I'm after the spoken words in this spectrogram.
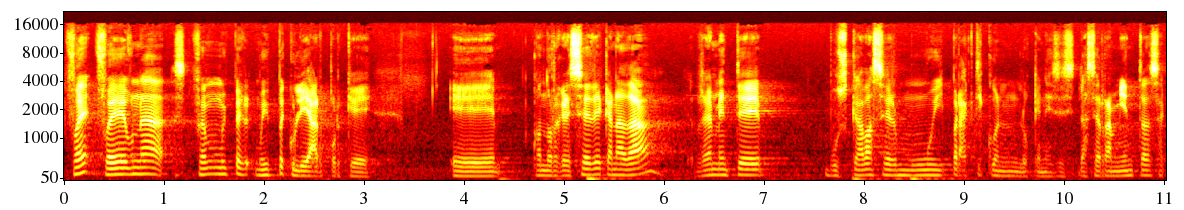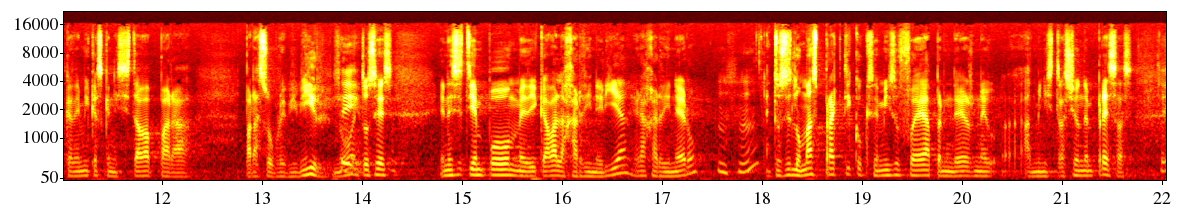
Fue, fue, una, fue muy, muy peculiar porque eh, cuando regresé de Canadá realmente buscaba ser muy práctico en lo que las herramientas académicas que necesitaba para, para sobrevivir. ¿no? Entonces, en ese tiempo me dedicaba a la jardinería, era jardinero. Entonces, lo más práctico que se me hizo fue aprender administración de empresas. Sí.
